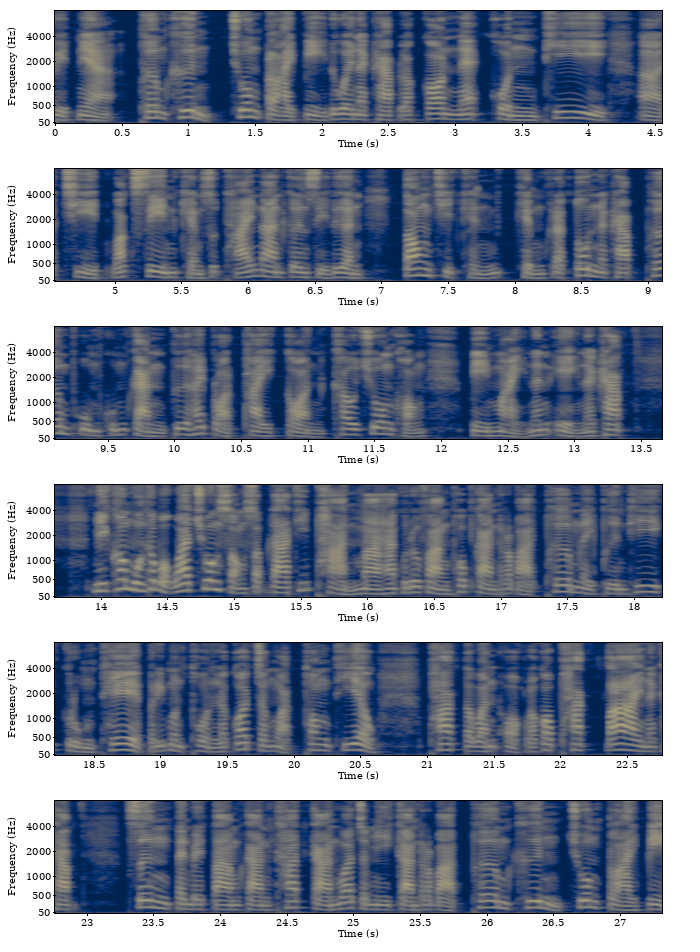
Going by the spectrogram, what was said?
วิดเนี่ย เพิ่มขึ้นช่วงปลายปีด้วยนะครับ แล้วก็แนะคนที่ฉีดวัคซีนเข็มสุดท้ายนานเกิน 4 เดือน ต้องฉีดเข็มเข็มกระตุ้นนะครับ เพิ่มภูมิคุ้มกันเพื่อให้ปลอดภัยก่อนเข้าช่วงของปีใหม่นั่นเองนะครับมีข้อมูลเขาบอกว่าช่วง 2 สัปดาห์ที่ผ่านมาคุณผู้ฟังพบการระบาดเพิ่มในพื้นที่กรุงเทพปริมณฑลแล้วก็จังหวัดท่องเที่ยว ภาคตะวันออกแล้วก็ภาคใต้นะครับ ซึ่งเป็นไปตามการคาดการณ์ว่าจะมีการระบาดเพิ่มขึ้นช่วงปลายปี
